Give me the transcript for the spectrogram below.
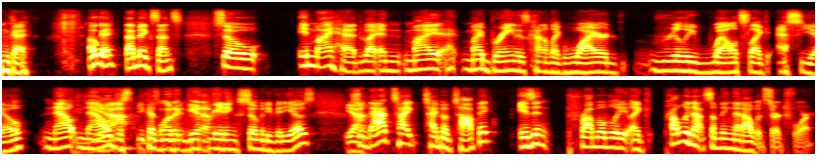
Okay. Okay, that makes sense. So in my head, right, and my my brain is kind of like wired really well to like SEO now. Now, Yeah, just because what we've been gift. creating so many videos, Yeah, so that type type of topic isn't probably like probably not something that I would search for.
